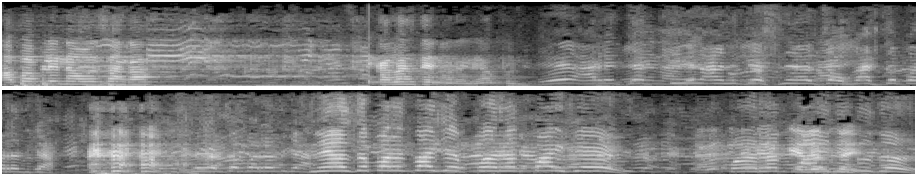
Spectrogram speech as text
आपापले नाव सांगा. एकालाच देणार आहे आपण. अरे ते तीन आणि ते स्नेहल चौघाटचं परत घ्या. स्नेहलचं परत घ्या. स्नेहलचं परत पाहिजे परत पाहिजे. परत पाहिजे. तुझं.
